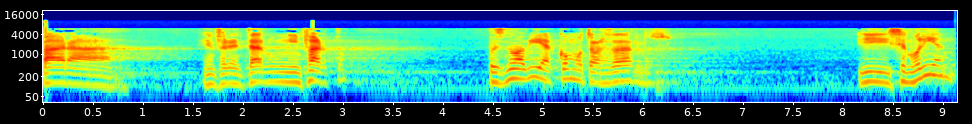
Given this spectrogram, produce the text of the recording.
para enfrentar un infarto, pues no había cómo trasladarlos y se morían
